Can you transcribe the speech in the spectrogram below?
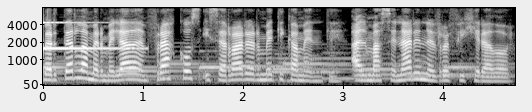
Verter la mermelada en frascos y cerrar herméticamente. Almacenar en el refrigerador.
